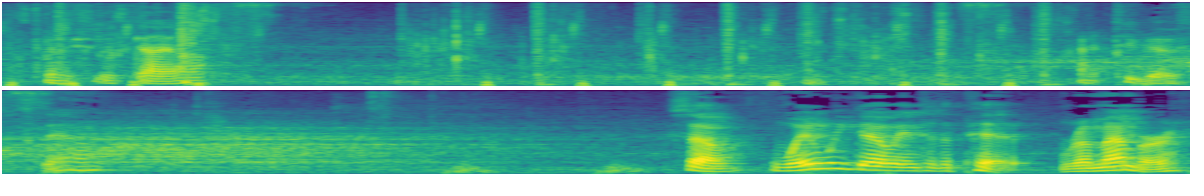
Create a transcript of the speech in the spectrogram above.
Let's finish this guy off. All right, two ghosts down. So when we go into the pit, remember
